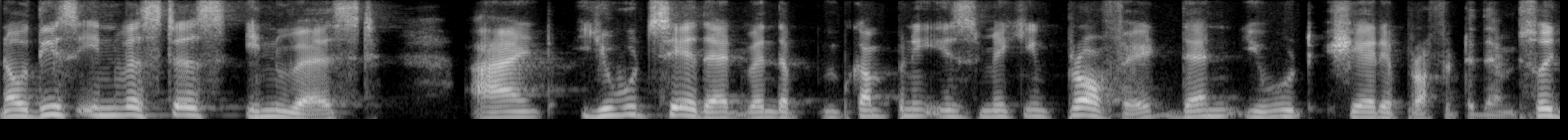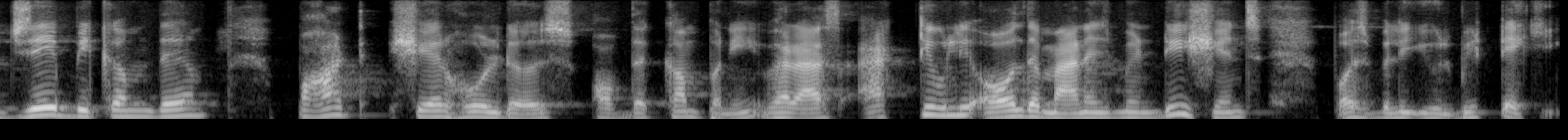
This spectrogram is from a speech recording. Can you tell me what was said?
Now these investors invest and you would say that when the company is making profit then you would share a profit to them. So they become the part shareholders of the company whereas actively all the management decisions possibly you will be taking.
